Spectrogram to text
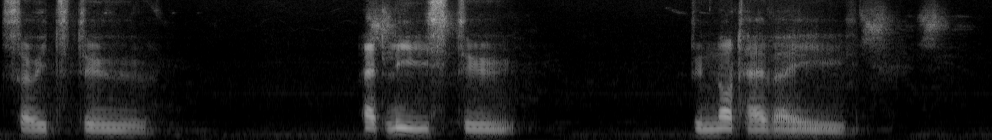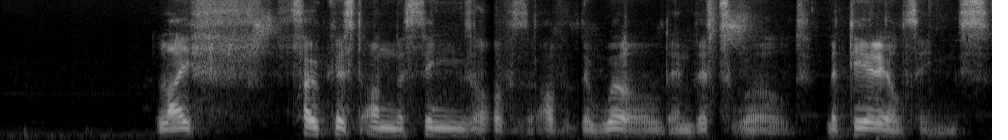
so it's to at least to to not have a life focused on the things of, of the world and this world, material things,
